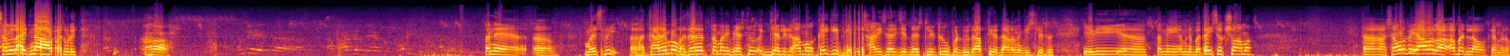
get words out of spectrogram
સનલાઇટ ના આવે થોડીક. હા. અને મહેશભાઈ. વધારેમાં વધારે તમારી ભેંસનું અગિયાર લીટર આમાં કઈ કઈ ભેંસો સારી સારી છે દસ લીટર ઉપર દૂધ આપતી હોય દાડાને વીસ લીટર. એવી તમે અમને બતાવી શકશો આમાં? શામળભાઈ આવો આ બદલાવો કેમેરો.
